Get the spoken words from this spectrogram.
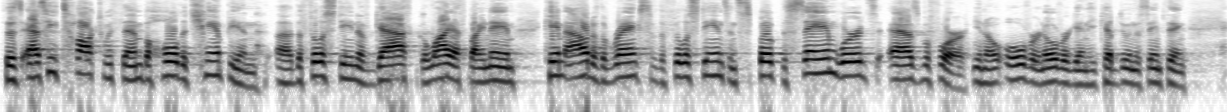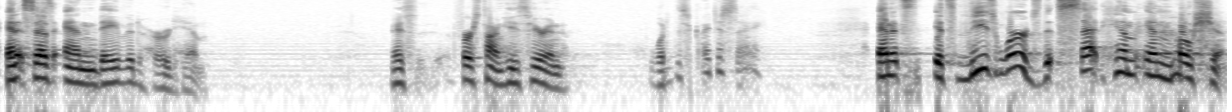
It says, As he talked with them, behold, a champion, uh, the Philistine of Gath, Goliath by name, came out of the ranks of the Philistines and spoke the same words as before. You know, over and over again, he kept doing the same thing. And it says, And David heard him. It's first time he's hearing, What did this guy just say? And it's, it's these words that set him in motion.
